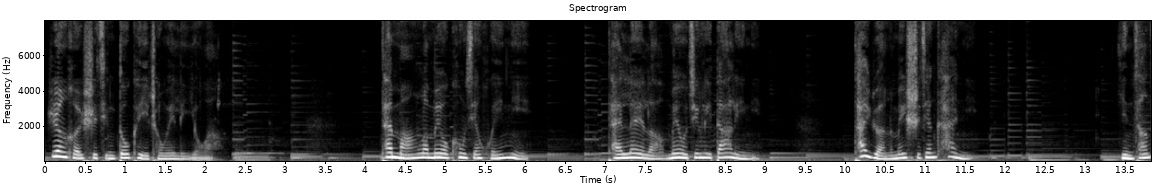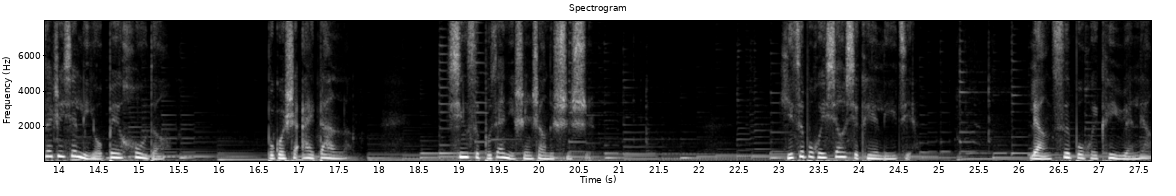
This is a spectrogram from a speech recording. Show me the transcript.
任何事情都可以成为理由啊。太忙了，没有空闲回你；太累了，没有精力搭理你；太远了，没时间看你。隐藏在这些理由背后的，不过是爱淡了，心思不在你身上的事实。一次不回消息可以理解，两次不回可以原谅，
